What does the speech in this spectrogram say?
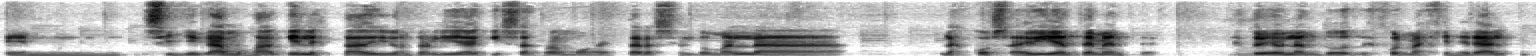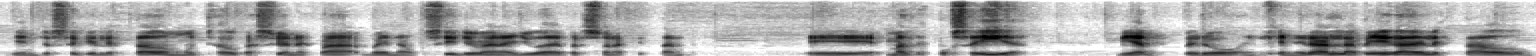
En, si llegamos a aquel estadio, en realidad quizás vamos a estar haciendo mal las cosas. Evidentemente, estoy mm. hablando de forma general. Bien, yo sé que el Estado en muchas ocasiones va, en auxilio y va en ayuda de personas que están eh, más desposeídas. Bien, pero en general la pega del Estado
